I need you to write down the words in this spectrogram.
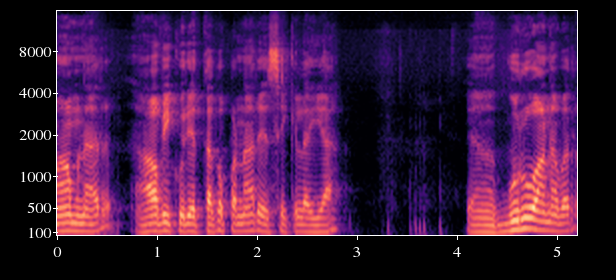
மாமனார் ஆவிக்குரிய தகப்பனார் எசைக்கில் ஐயா. குருவானவர்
